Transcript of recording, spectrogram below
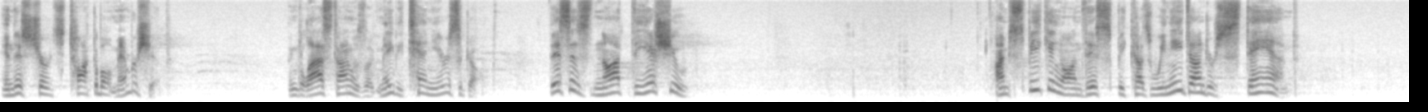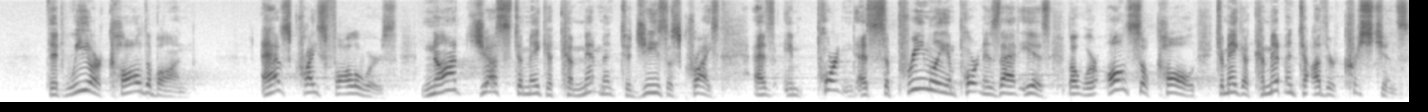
in this church talk about membership? I think the last time was like maybe 10 years ago. This is not the issue. I'm speaking on this because we need to understand that we are called upon as Christ followers, not just to make a commitment to Jesus Christ, as important, as supremely important as that is, but we're also called to make a commitment to other Christians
